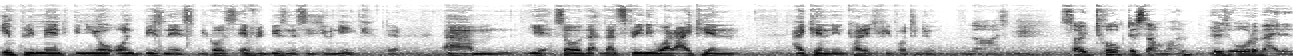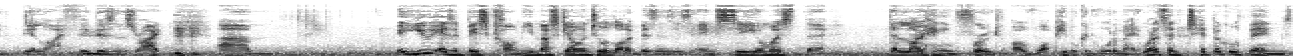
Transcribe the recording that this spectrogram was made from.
implement in your own business because every business is unique Yeah. um, yeah so that, that's really what i can i can encourage people to do Nice. So talk to someone who's automated their life, their mm-hmm. business, right? Mm-hmm. Um, you as a best com, you must go into a lot of businesses and see almost the the low hanging fruit of what people can automate. What are some typical things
